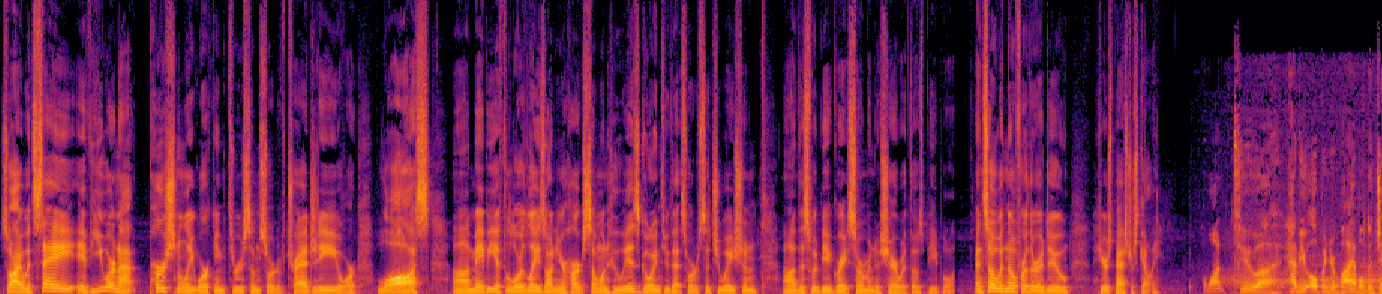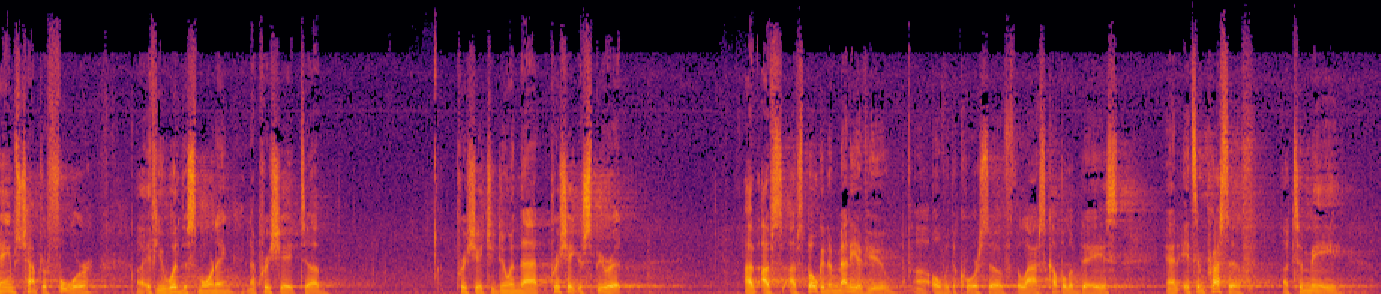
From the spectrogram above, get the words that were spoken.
So I would say if you are not personally working through some sort of tragedy or loss, uh, maybe if the Lord lays on your heart someone who is going through that sort of situation, uh, this would be a great sermon to share with those people. And so, with no further ado, here's Pastor Skelly. I want to uh, have you open your Bible to James chapter 4, uh, if you would, this morning. And I appreciate, uh, appreciate you doing that. Appreciate your spirit. I've, I've, I've spoken to many of you uh, over the course of the last couple of days, and it's impressive uh, to me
